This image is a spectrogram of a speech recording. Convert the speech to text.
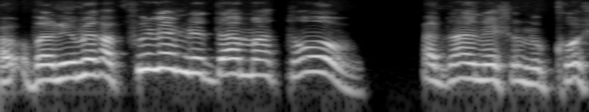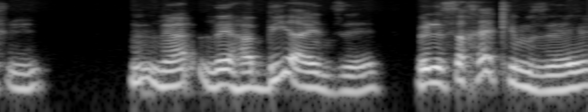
אבל אני אומר, אפילו אם נדע מה טוב, עדיין יש לנו קושי להביע את זה ולשחק עם זה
